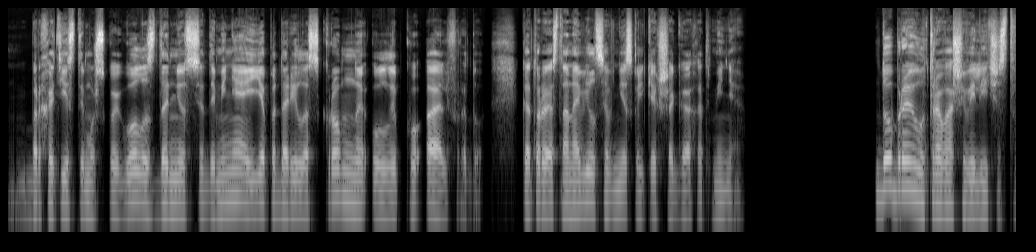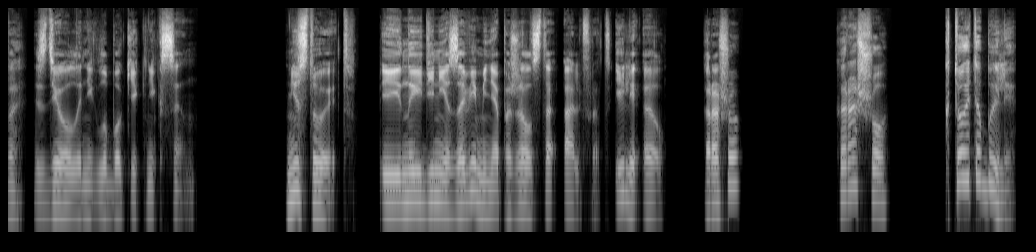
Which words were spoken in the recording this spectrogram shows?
Бархатистый мужской голос донесся до меня, и я подарила скромную улыбку Альфреду, который остановился в нескольких шагах от меня. «Доброе утро, Ваше Величество», — сделала неглубокий Книксен. «Не стоит. И наедине зови меня, пожалуйста, Альфред или Эл. Хорошо?» «Хорошо. Кто это были?»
